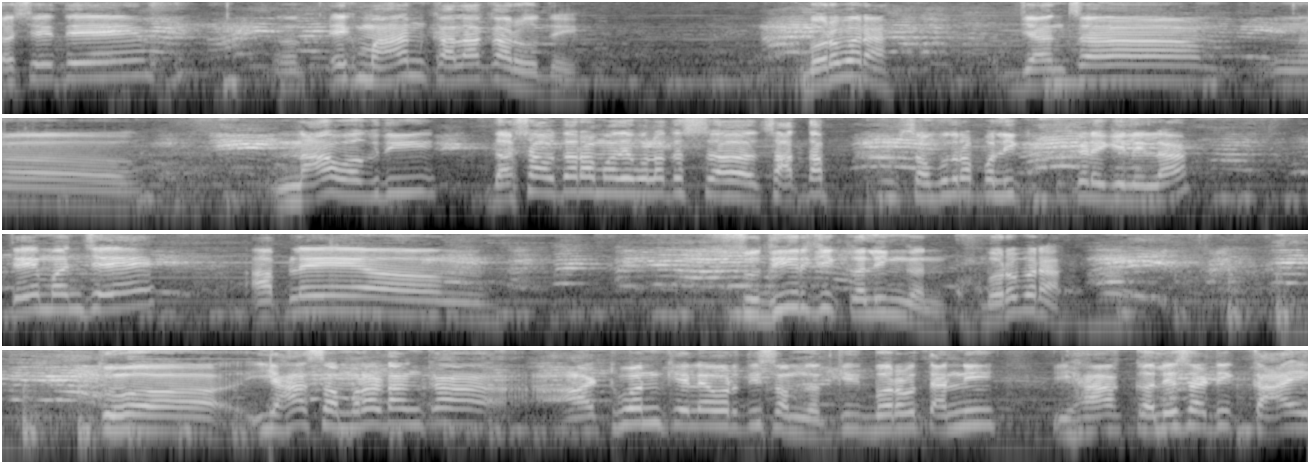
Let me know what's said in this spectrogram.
तसे ते एक महान कलाकार होते. बरोबर आहे? ज्यांचा नाव अगदी दशावतारामध्ये बोला तर स साता समुद्रापलीकडे गेलेला. ते म्हणजे आपले सुधीरजी कलिंगन. बरोबर आहे? तो ह्या सम्राटांका आठवण केल्यावरती समजत की बरोबर त्यांनी ह्या कलेसाठी काय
